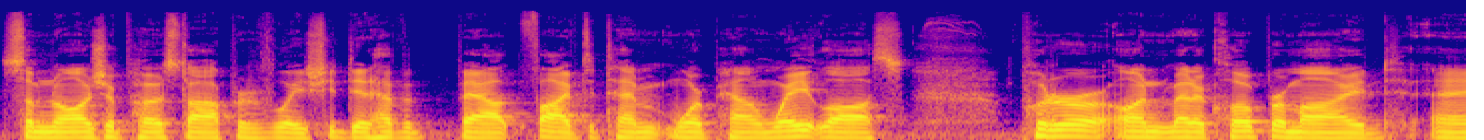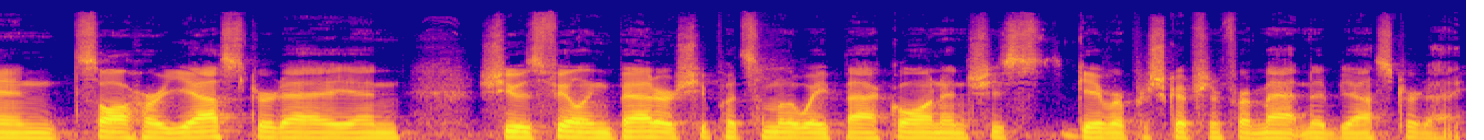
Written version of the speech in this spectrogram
some nausea post-operatively. She did have about five to ten more pound weight loss. Put her on metoclopramide and saw her yesterday, and she was feeling better. She put some of the weight back on, and she gave her a prescription for imatinib yesterday.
